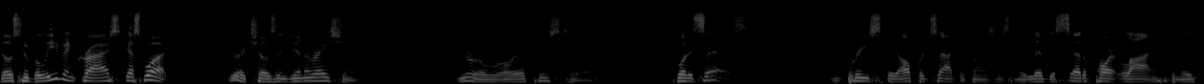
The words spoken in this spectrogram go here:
Those who believe in Christ, guess what? You're a chosen generation. You're a royal priesthood. That's what it says. And priests, they offered sacrifices and they lived a set apart life. And they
